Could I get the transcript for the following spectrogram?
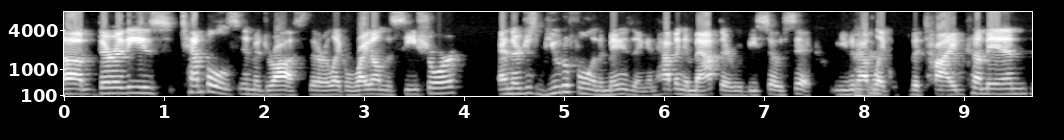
um, there are these temples in madras that are like right on the seashore and they're just beautiful and amazing and having a map there would be so sick you could have Mhm. like the tide come in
